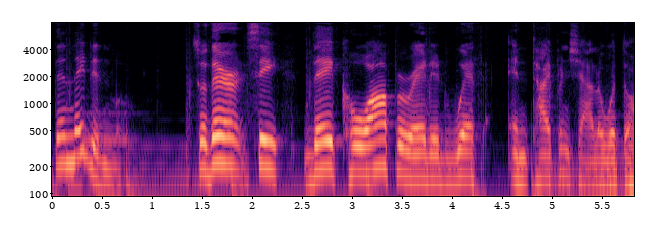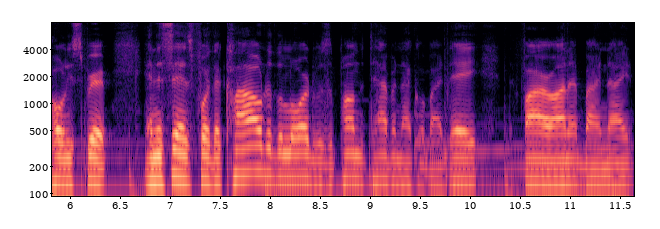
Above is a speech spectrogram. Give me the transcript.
then they didn't move. So, there, see, they cooperated with in type and shadow with the Holy Spirit. And it says, For the cloud of the Lord was upon the tabernacle by day, the fire on it by night,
